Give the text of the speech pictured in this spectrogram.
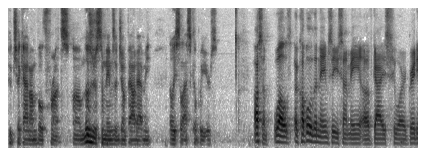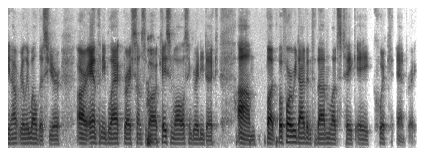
who check out on both fronts. Um, those are just some names that jump out at me, at least the last couple years. Awesome. Well, a couple of the names that you sent me of guys who are grading out really well this year are Anthony Black, Brice Sensabaugh, Cason Wallace, and Gradey Dick. Um, but before we dive into them, let's take a quick ad break.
